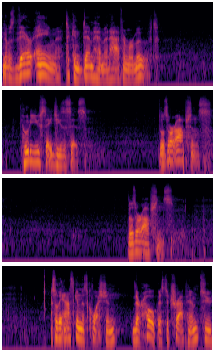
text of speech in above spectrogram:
And it was their aim to condemn him and have him removed. Who do you say Jesus is? Those are options. Those are options. So they ask him this question. Their hope is to trap him, to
